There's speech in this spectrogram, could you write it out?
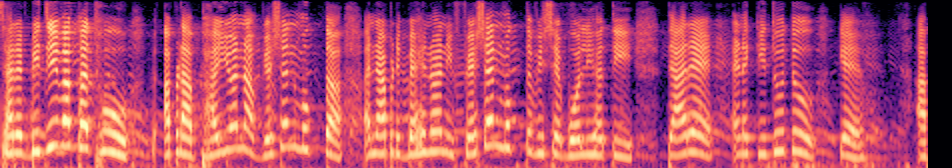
જ્યારે બીજી વખત હું આપણા ભાઈઓના વ્યસન મુક્ત અને આપણી બહેનોની ફેશન મુક્ત વિશે બોલી હતી, ત્યારે એણે કીધું હતું કે આ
